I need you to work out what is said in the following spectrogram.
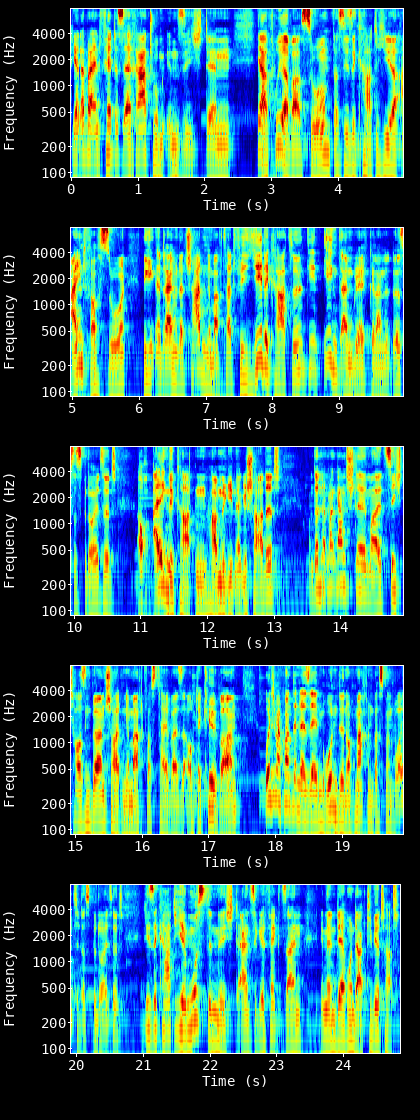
die hat aber ein fettes Erratum in sich, denn ja, früher war es so, dass diese Karte hier einfach so den Gegner 300 Schaden gemacht hat für jede Karte, die in irgendeinem Grave gelandet ist. Das bedeutet, auch eigene Karten haben den Gegner geschadet und dann hat man ganz schnell mal zigtausend Burn-Schaden gemacht, was teilweise auch der Kill war. Und man konnte in derselben Runde noch machen, was man wollte. Das bedeutet, diese Karte hier musste nicht der einzige Effekt sein, den man in der Runde aktiviert hat.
